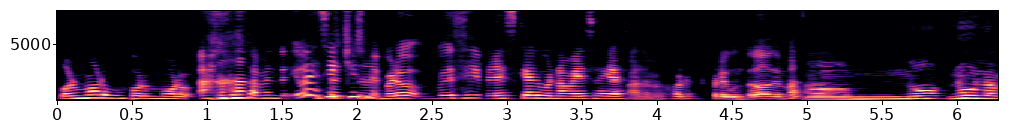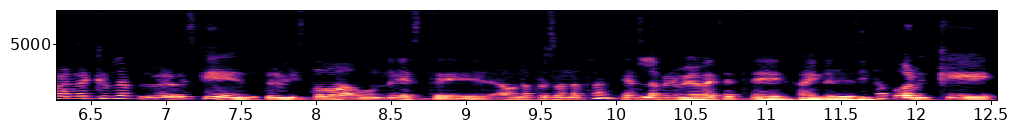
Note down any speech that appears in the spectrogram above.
Por morbo. por moro? Ah, justamente. Iba a decir Exacto. chisme, pero pues, sí. ¿Crees que alguna vez hayas a lo mejor preguntado de más? Um, no, no, la verdad que es la primera vez que entrevisto a un este a una persona trans. Es la primera vez este estoy nerviosito porque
